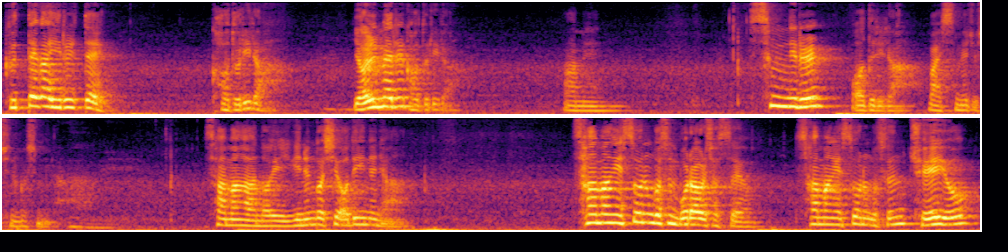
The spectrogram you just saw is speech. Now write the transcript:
그 때가 이를 때 거두리라. 열매를 거두리라. 아멘. 승리를 얻으리라 말씀해 주시는 것입니다. 사망아 너의 이기는 것이 어디 있느냐? 사망에 쏘는 것은 뭐라 그러셨어요? 사망에 쏘는 것은 죄요.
